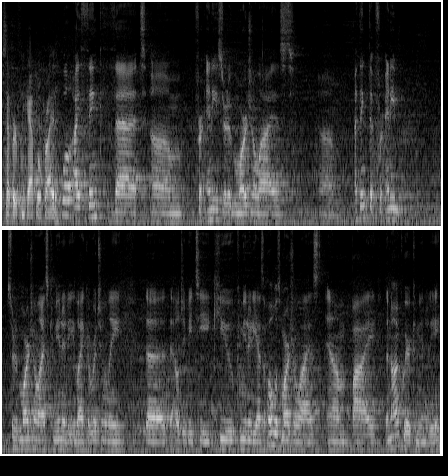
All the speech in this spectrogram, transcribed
separate from capital pride? Well, I think that um, for any sort of marginalized, um, I think that for any sort of marginalized community, like originally the, the LGBTQ community as a whole was marginalized um, by the non-queer community,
